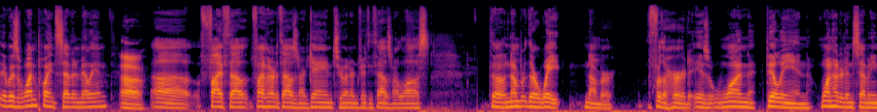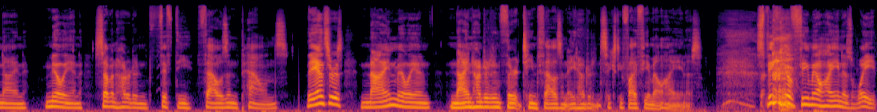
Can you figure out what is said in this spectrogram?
it was 1.7 million. Oh, Uh, 5,000 500,000 are gained. 250,000 are lost. The number, their weight number for the herd is one billion one hundred and seventy nine million seven hundred and fifty thousand pounds. The answer is nine million nine hundred and thirteen thousand eight hundred and sixty five female hyenas. Speaking of female hyenas' weight,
